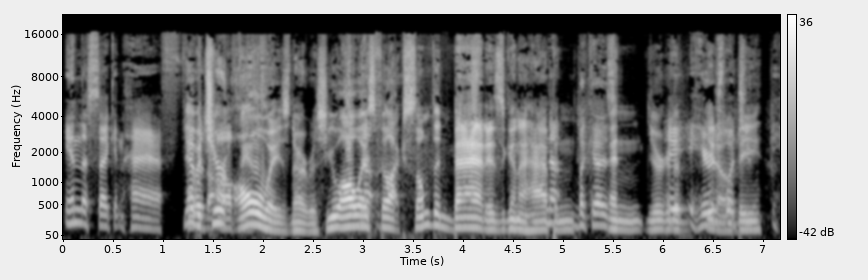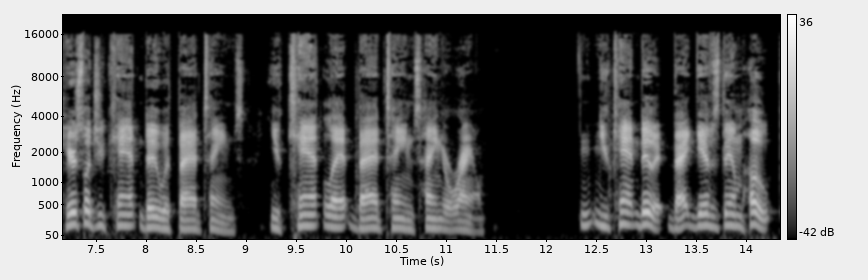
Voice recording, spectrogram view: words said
in the second half. Yeah, but you're offense- always nervous. You always No. feel like something bad is going to No, happen, because and you're going to here's you know what be you here's what you can't do with bad teams. You can't let bad teams hang around. You can't do it. That gives them hope.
